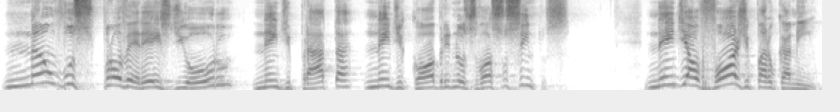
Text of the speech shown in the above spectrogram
Não vos provereis de ouro, nem de prata, nem de cobre nos vossos cintos, nem de alforge para o caminho,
